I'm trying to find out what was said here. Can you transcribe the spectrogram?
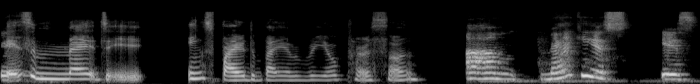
Is Maggie inspired by a real person? Um, Maggie is is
